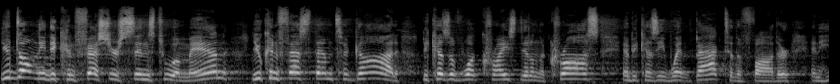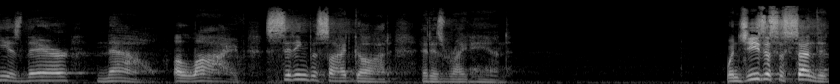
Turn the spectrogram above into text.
You don't need to confess your sins to a man. You confess them to God because of what Christ did on the cross and because he went back to the Father and he is there now, alive, sitting beside God at his right hand. When Jesus ascended,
